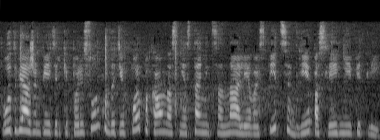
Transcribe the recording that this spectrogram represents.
Вот вяжем петельки по рисунку до тех пор, пока у нас не останется на левой спице две последние петли.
